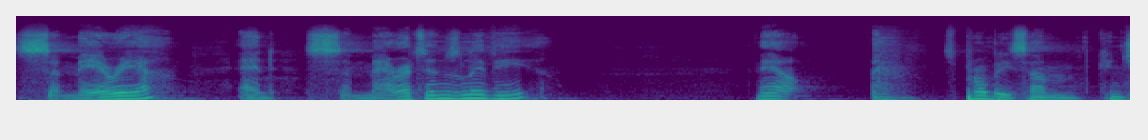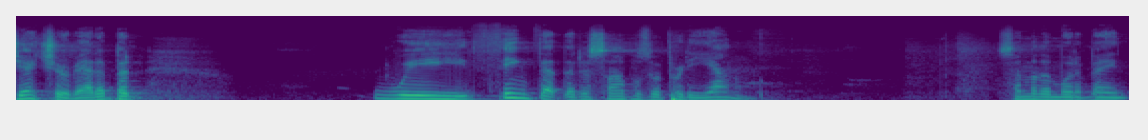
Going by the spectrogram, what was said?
Samaria, and Samaritans live here. Now, there's probably some conjecture about it, but we think that the disciples were pretty young. Some of them would have been,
